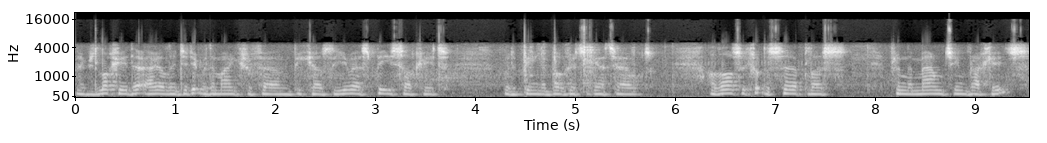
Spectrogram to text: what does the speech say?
I was lucky that I only did it with the microphone because the USB socket would have been a bugger to get out. I've also cut the surplus from the mounting brackets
